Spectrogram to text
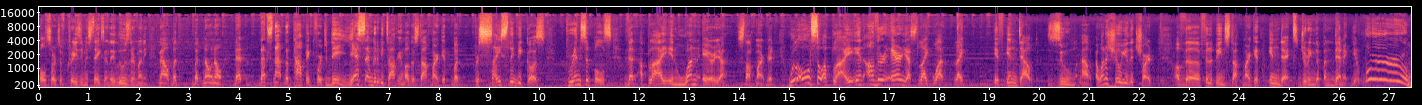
all sorts of crazy mistakes and they lose their money. Now, but but no, no, that that's not the topic for today. Yes, I'm going to be talking about the stock market, but precisely because principles that apply in one area, stock market, will also apply in other areas. Like what? Like if in doubt, zoom out. I want to show you the chart of the Philippine stock market index during the pandemic. You know,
